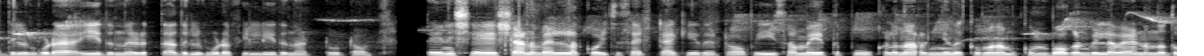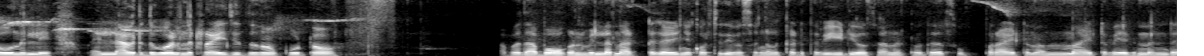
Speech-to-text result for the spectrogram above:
അതിലും കൂടെ ഇതിൽ നിന്ന് എടുത്ത് അതിലും കൂടെ ഫില്ല് ചെയ്ത് നട്ടു കേട്ടോ. അതിന് ശേഷമാണ് വെള്ളമൊക്കെ ഒഴിച്ച് സെറ്റാക്കിയത് കേട്ടോ. അപ്പോൾ ഈ സമയത്ത് പൂക്കൾ നിറഞ്ഞു നിൽക്കുമ്പോൾ നമുക്കും ബോഗൺവില്ല വേണമെന്ന് തോന്നില്ലേ? അപ്പോൾ എല്ലാവരും ഇതുപോലെ ഒന്ന് ട്രൈ ചെയ്ത് നോക്കൂ കേട്ടോ അപ്പോൾ ഇതാ ബോഗൺവില്ല നട്ട് കഴിഞ്ഞ് കുറച്ച് ദിവസങ്ങൾക്ക് എടുത്ത വീഡിയോസാണ് കേട്ടോ അത് സൂപ്പറായിട്ട് നന്നായിട്ട് വരുന്നുണ്ട്.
